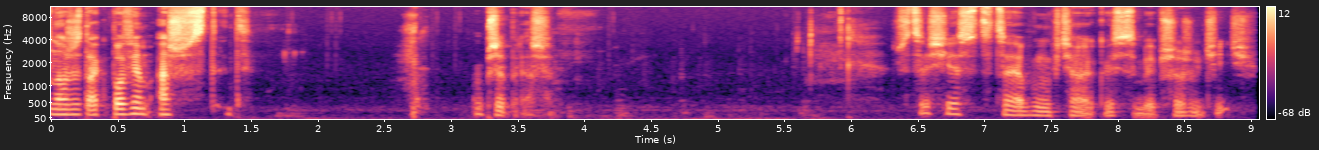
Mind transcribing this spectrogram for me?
No, że tak powiem, aż wstyd. Przepraszam. Czy coś jest, co ja bym chciał jakoś sobie przerzucić?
